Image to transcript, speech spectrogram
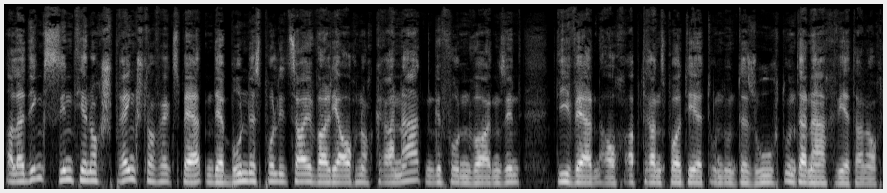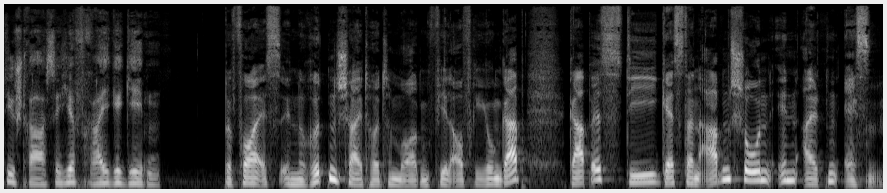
Allerdings sind hier noch Sprengstoffexperten der Bundespolizei, weil ja auch noch Granaten gefunden worden sind. Die werden auch abtransportiert und untersucht und danach wird dann auch die Straße hier freigegeben. Bevor es in Rüttenscheid heute Morgen viel Aufregung gab, gab es die gestern Abend schon in Altenessen.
